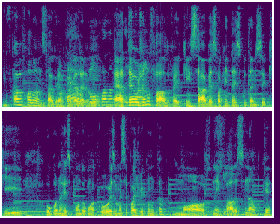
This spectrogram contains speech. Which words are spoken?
Não ficava falando no Instagram pra É, galera não. É, até hoje eu não demais. falo, velho. Quem sabe é só quem tá escutando isso aqui, ou quando eu respondo alguma coisa, mas você pode ver que eu nunca mostro, nem Sim. falo assim, não. Porque,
